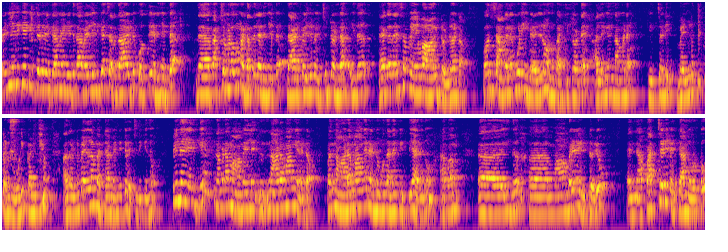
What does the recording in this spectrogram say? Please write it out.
വെള്ളിരിക്ക കിച്ചടി വെക്കാൻ വേണ്ടിയിട്ട് വെള്ളിരിക്ക ചെറുതായിട്ട് കൊത്തി അരിഞ്ഞിട്ട് പച്ചമുളകും വെട്ടത്തിലരിഞ്ഞിട്ട് ദാഴ്പയിൽ വെച്ചിട്ടുണ്ട്. ഇത് ഏകദേശം വേവ് ആയിട്ടുണ്ട് കേട്ടോ. അപ്പൊ ഒരു ശകലം കൂടി ഈ വെള്ളം ഒന്ന് പറ്റിക്കോട്ടെ. അല്ലെങ്കിൽ നമ്മുടെ കിച്ചടി വെള്ളത്തിൽ കിടന്ന് കൂടി കളിക്കും. അതുകൊണ്ട് വെള്ളം പറ്റാൻ വേണ്ടിയിട്ട് വെച്ചിരിക്കുന്നു. പിന്നെ എനിക്ക് നമ്മുടെ മാവേലി നാടൻ മാങ്ങ കേട്ടോ. അപ്പൊ നാടൻ മാങ്ങ രണ്ടു മൂന്നെണ്ണം കിട്ടിയായിരുന്നു. അപ്പം ഇത് മാമ്പഴം ഇട്ടൊരു എന്നാ പച്ചടി വെക്കാൻ ഓർത്തു.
